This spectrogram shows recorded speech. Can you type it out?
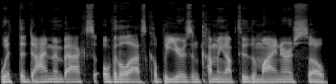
with the Diamondbacks over the last couple years and coming up through the minors. So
